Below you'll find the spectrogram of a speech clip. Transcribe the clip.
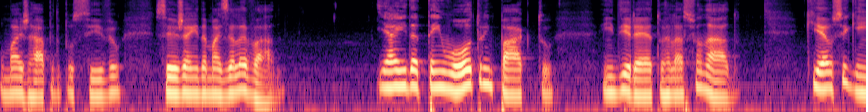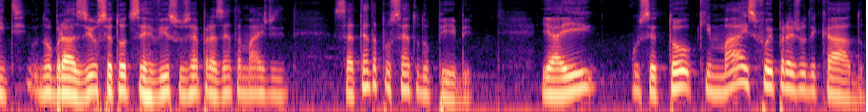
o mais rápido possível, seja ainda mais elevado. E ainda tem um outro impacto indireto relacionado, que é o seguinte: no Brasil, o setor de serviços representa mais de 70% do PIB. E aí, o setor que mais foi prejudicado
